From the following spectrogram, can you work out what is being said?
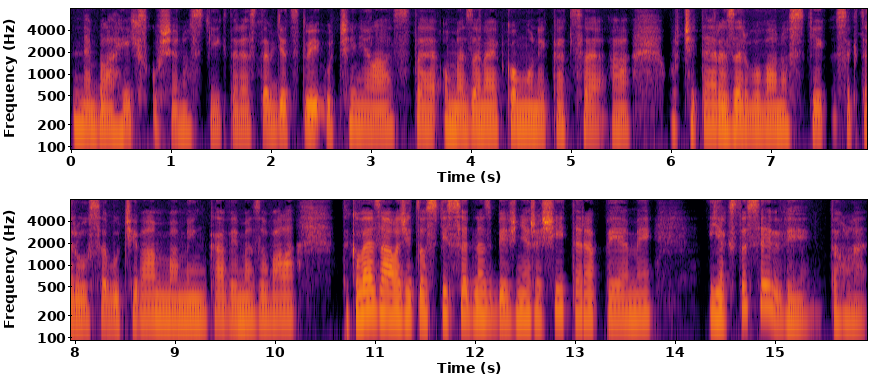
neblahých zkušeností, které jste v dětství učinila, z té omezené komunikace a určité rezervovanosti, se kterou se vůči vám maminka vymezovala. Takové záležitosti se dnes běžně řeší terapiemi. Jak jste si vy tohle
